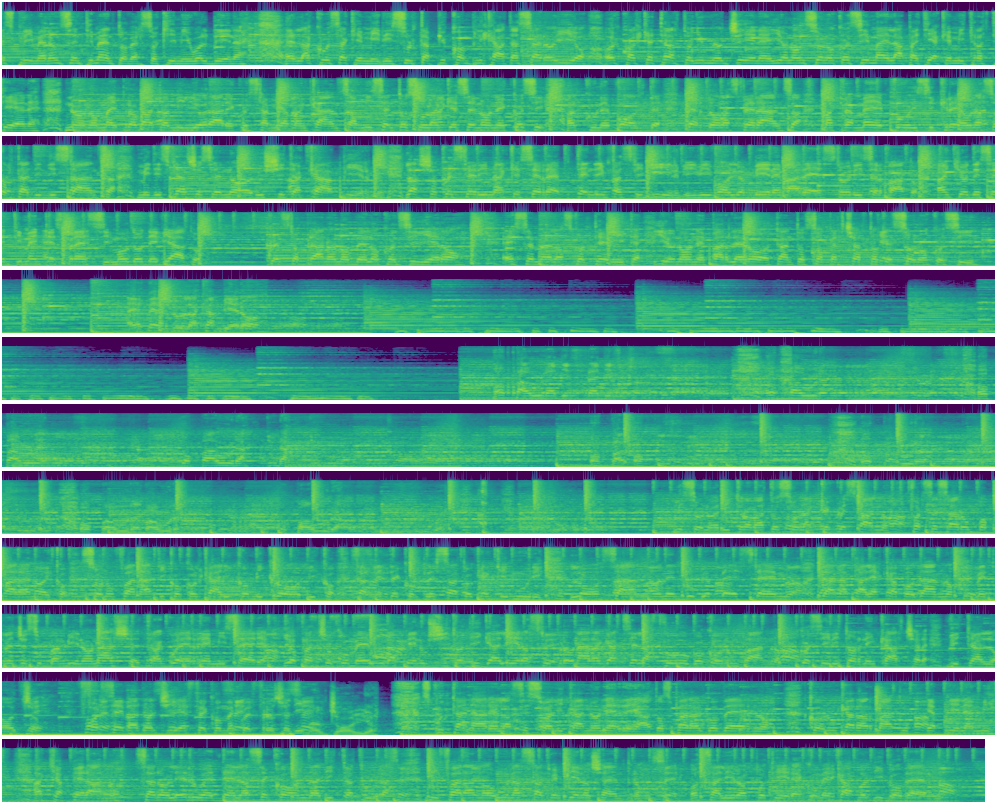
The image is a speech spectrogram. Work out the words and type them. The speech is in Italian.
Esprimere un sentimento verso chi mi vuol bene. È la cosa che mi risulta più complicata. Sarò io o qualche tratto di un mio gene. Io non sono così ma è l'apatia che mi trattiene. Non ho mai provato a migliorare questa mia mancanza. Mi sento solo anche se non è così Alcune volte perdo la speranza. Ma tra me e voi si crea una sorta di distanza. Mi dispiace se non riuscite a capirmi. Lascio queste rime anche se il rap tende a infastidirvi. Vi voglio bene ma resto riservato. Anch'io dei sentimenti espressi in modo deviato. Questo brano non ve lo consiglierò E se me lo ascolterete io non ne parlerò Tanto so per certo che sono così. E per nulla cambierò. Ho paura di di Ho paura Ho paura. Ho paura. Ho paura. Ho paura. Ho paura paura. Ho paura. Mi sono ritrovato solo anche quest'anno. Forse sarò un po' paranoico. Sono un fanatico col carico microbico. Talmente complessato che uno appena uscito di galera Stupro una ragazza e la fugo con un panno. Così ritorno in carcere Vite alloggio. Forse vado al GF come quel frocio di Sputtanare la sessualità non è reato Spara al governo. Con un carro armato E appena mi acchiapperanno. Sarò l'eroe della seconda dittatura. Mi faranno una statua in pieno centro. O salirò al potere come capo di governo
